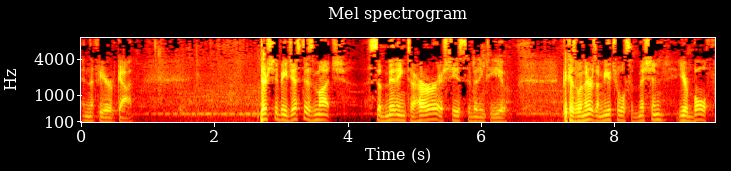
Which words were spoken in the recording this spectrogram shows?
in the fear of God. There should be just as much submitting to her as she is submitting to you. Because when there's a mutual submission, you're both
